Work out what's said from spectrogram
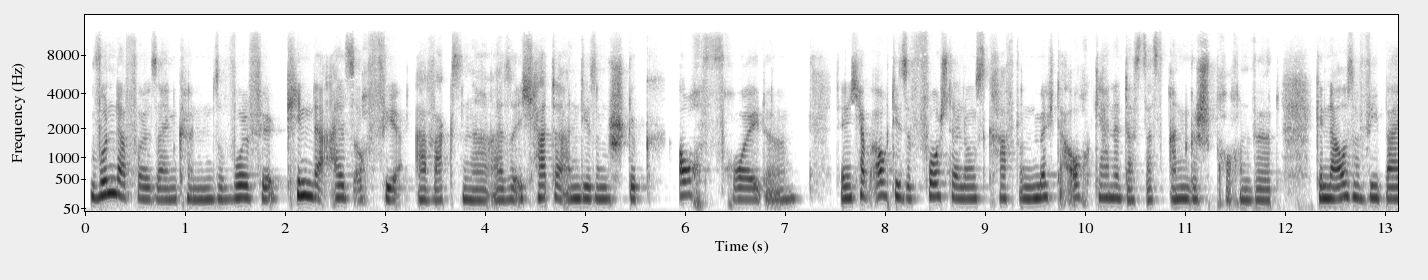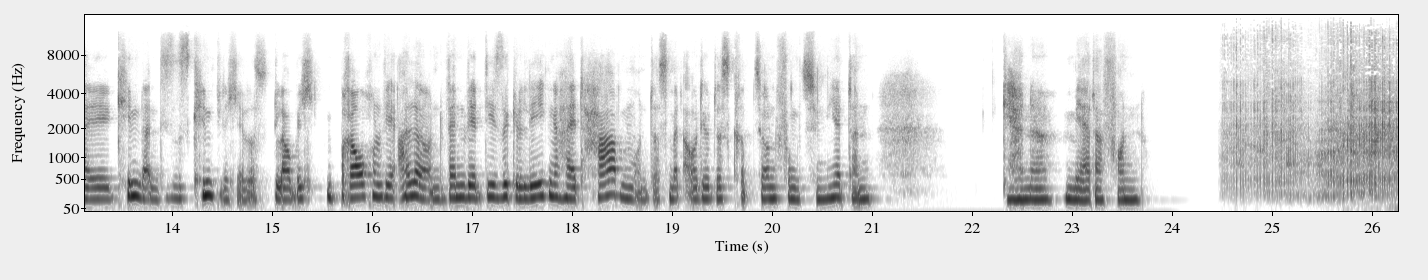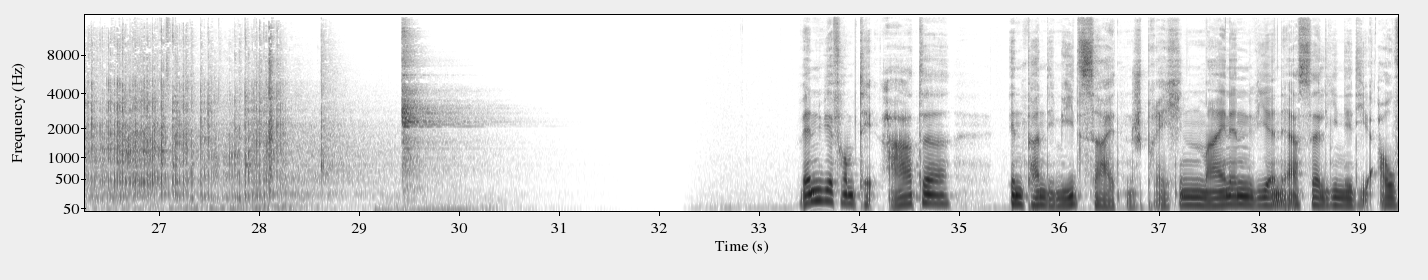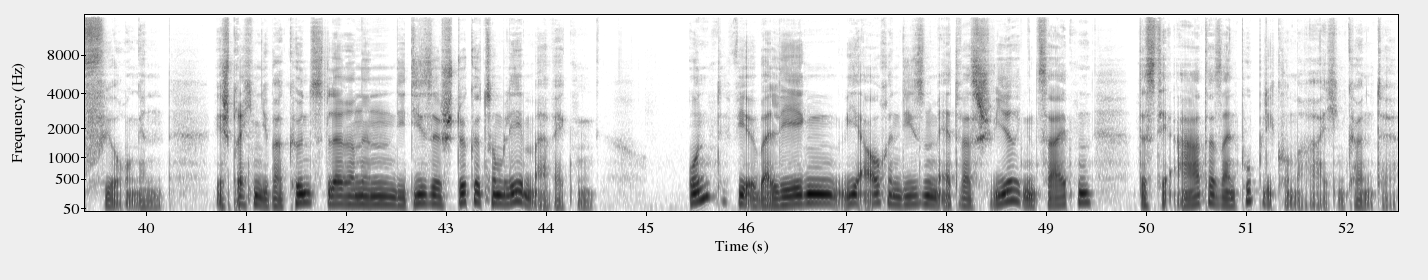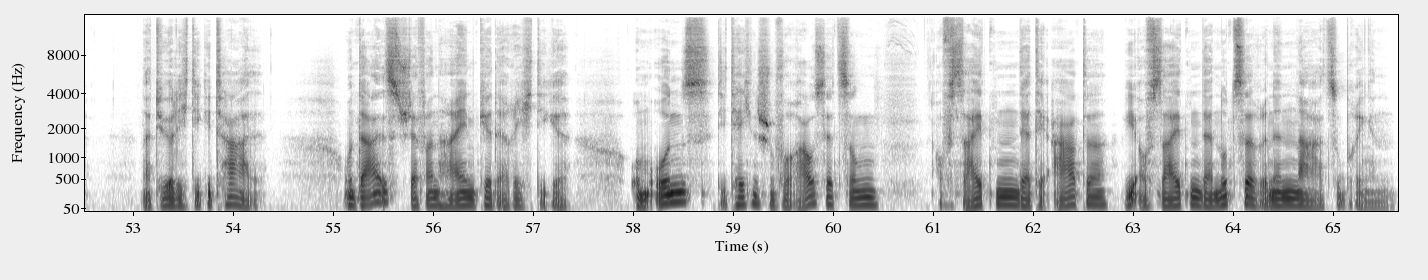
wundervoll sein können, sowohl für Kinder als auch für Erwachsene. Also ich hatte an diesem Stück auch Freude, denn ich habe auch diese Vorstellungskraft und möchte auch gerne, dass das angesprochen wird. Genauso wie bei Kindern, dieses Kindliche, das glaube ich, brauchen wir alle. Und wenn wir diese Gelegenheit haben und das mit Audiodeskription funktioniert, dann gerne mehr davon. Wenn wir vom Theater in Pandemiezeiten sprechen, meinen wir in erster Linie die Aufführungen. Wir sprechen über Künstlerinnen, die diese Stücke zum Leben erwecken. Und wir überlegen, wie auch in diesen etwas schwierigen Zeiten das Theater sein Publikum erreichen könnte. Natürlich digital. Und da ist Stefan Heinke der Richtige, um uns die technischen Voraussetzungen auf Seiten der Theater wie auf Seiten der Nutzerinnen nahezubringen.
